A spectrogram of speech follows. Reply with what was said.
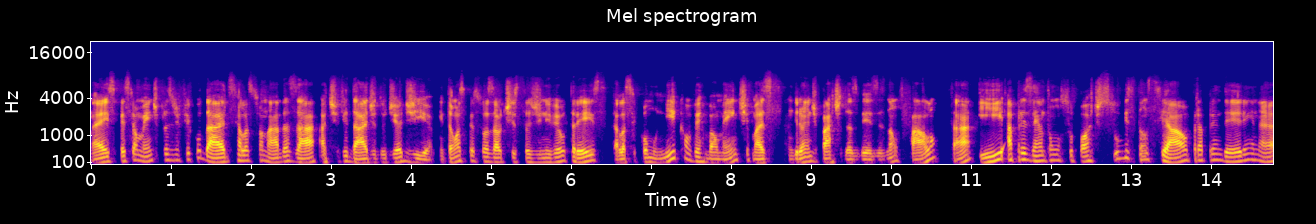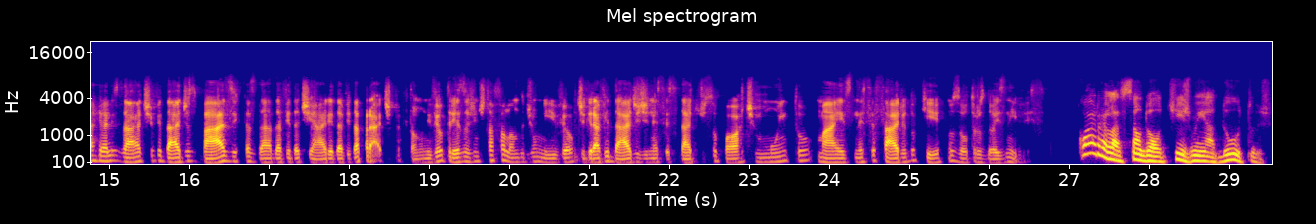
né, especialmente para as dificuldades relacionadas à atividade do dia a dia. Então, as pessoas autistas de nível 3, elas se comunicam verbalmente, mas grande parte das vezes não falam, tá? E apresentam um suporte substancial para aprenderem né, a realizar atividades básicas da, da vida diária e da vida prática. Então, no nível 3, a gente está falando de um nível de gravidade, de necessidade de suporte muito mais necessário necessário do que nos outros dois níveis. Qual a relação do autismo em adultos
